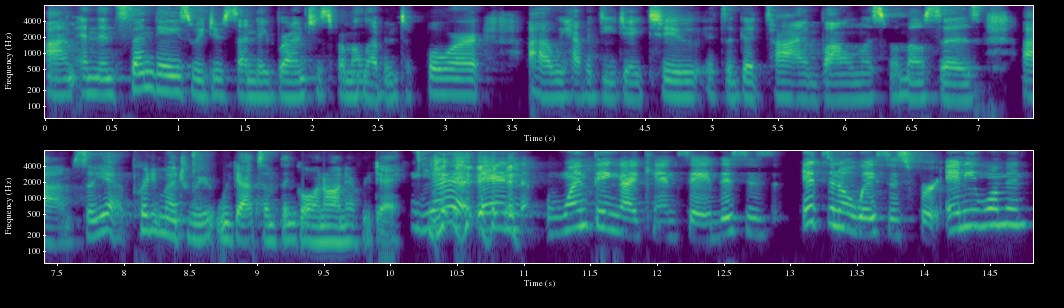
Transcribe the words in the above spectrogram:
Um, and then Sundays, we do Sunday brunches from 11 to 4. Uh, we have a DJ too. It's a good time, bottomless mimosas. Um, so yeah, pretty much we, we got something going on every day. Yeah, and one thing I can say, this is it's an oasis for any woman,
